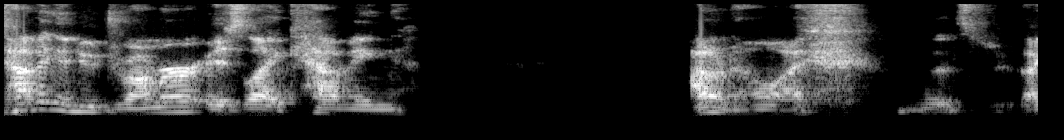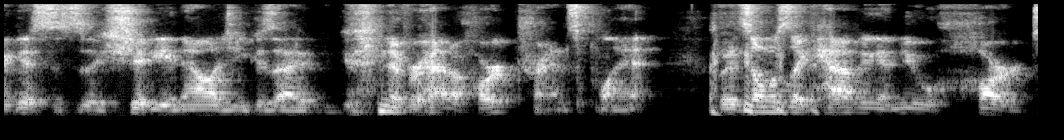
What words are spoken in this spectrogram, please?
having a new drummer is like having I don't know. I I guess this is a shitty analogy because I never had a heart transplant, but it's almost like having a new heart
